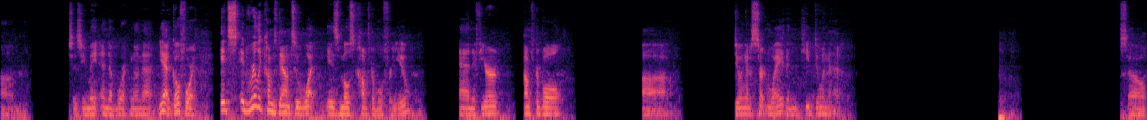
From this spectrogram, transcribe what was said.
Um, says you may end up working on that. Yeah, go for it. It's it really comes down to what is most comfortable for you, and if you're comfortable uh, doing it a certain way, then keep doing that. So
